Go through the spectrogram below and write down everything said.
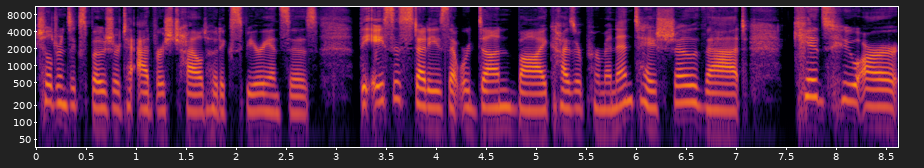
children's exposure to adverse childhood experiences. The ACEs studies that were done by Kaiser Permanente show that kids who are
